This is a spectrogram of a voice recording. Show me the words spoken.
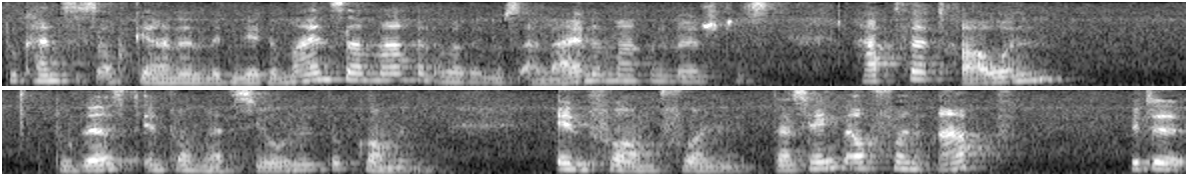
Du kannst es auch gerne mit mir gemeinsam machen, aber wenn du es alleine machen möchtest, hab Vertrauen, du wirst Informationen bekommen. In Form von, das hängt auch von ab, bitte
